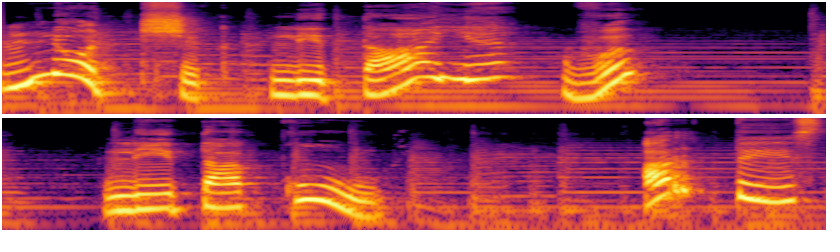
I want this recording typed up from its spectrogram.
Льотчик літає в літаку. Артист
